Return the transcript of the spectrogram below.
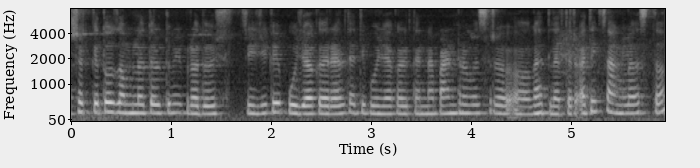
शक्यतो जमलं तर तुम्ही प्रदोषची जी काही पूजा कराल तर ती पूजा करताना पांढरं वस्त्र घातलं तर अधिक चांगलं असतं.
